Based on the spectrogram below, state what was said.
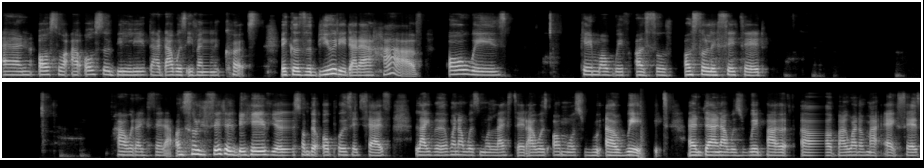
And also, I also believe that that was even a curse because the beauty that I have always came up with unsolicited how would I say that, unsolicited behaviors from the opposite sex. Like the when I was molested, I was almost uh, raped, and then I was raped by uh, by one of my exes.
